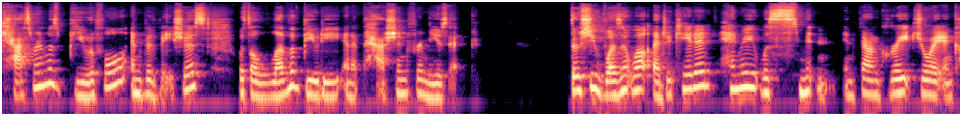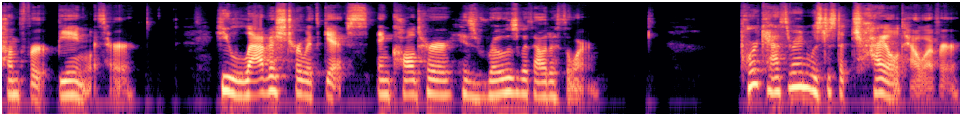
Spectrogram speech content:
Catherine was beautiful and vivacious with a love of beauty and a passion for music. Though she wasn't well educated, Henry was smitten and found great joy and comfort being with her. He lavished her with gifts and called her his rose without a thorn. Poor Catherine was just a child, however,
